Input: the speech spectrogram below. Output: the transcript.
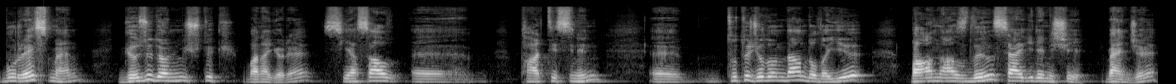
bu resmen gözü dönmüşlük bana göre siyasal e, partisinin e, tutuculuğundan dolayı bağnazlığın sergilenişi bence.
